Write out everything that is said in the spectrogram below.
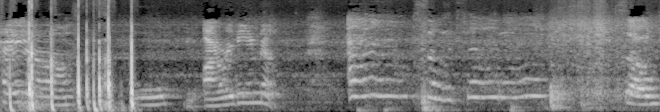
Hey y'all. You already know. I'm so excited. So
